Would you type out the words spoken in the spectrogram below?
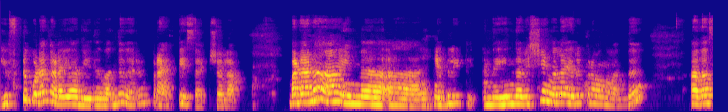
கிஃப்ட் கூட கிடையாது. இது வந்து வெறும் பிராக்டிஸ் ஆக்சுவலா பட் ஆனா இந்த எபிலிட்டி இந்த இந்த விஷயங்கள்லாம் இருக்கிறவங்க வந்து அதான்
